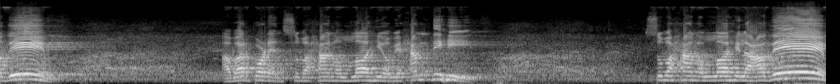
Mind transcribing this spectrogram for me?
আদিম আবার পড়েন সুবাহান আল্লাহ বিহামদিহি সুবাহান আল্লাহ আদিম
